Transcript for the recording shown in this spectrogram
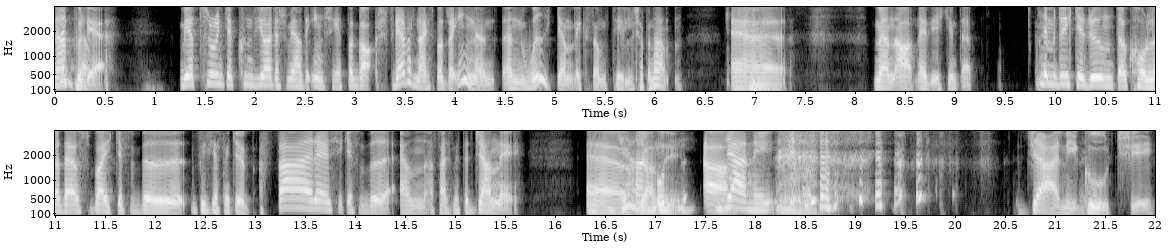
tänkte på det. Men jag tror inte jag kunde göra det som jag hade incheckat bagage. För det hade varit nice att bara dra in en, en weekend liksom, till Köpenhamn. Eh, Men ja, nej, det gick inte. Nej, men då gick jag runt och kollade och så bara gick jag förbi, det finns jättemycket affärer, så gick jag förbi en affär som heter Johnny. Janny. och, ja, Janny. Gianni Gucci.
